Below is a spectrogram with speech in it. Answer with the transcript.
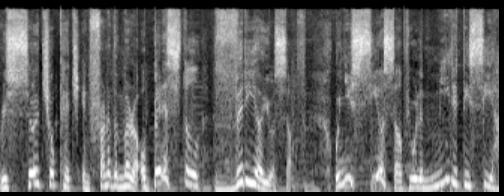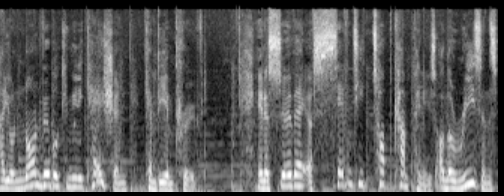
Research your pitch in front of the mirror, or better still, video yourself. When you see yourself, you will immediately see how your nonverbal communication can be improved. In a survey of 70 top companies on the reasons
